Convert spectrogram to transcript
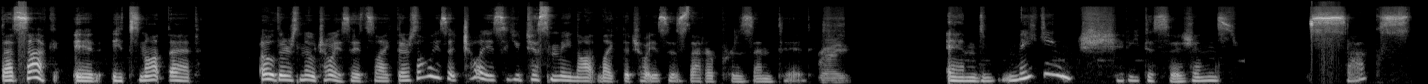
that suck. It it's not that oh there's no choice. It's like there's always a choice. You just may not like the choices that are presented. Right. And making shitty decisions sucks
